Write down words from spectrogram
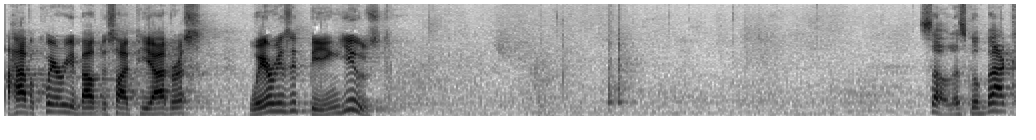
I have a query about this IP address. Where is it being used? So let's go back.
